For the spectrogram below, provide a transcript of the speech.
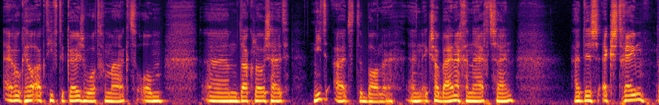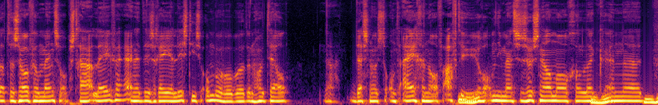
er ook heel actief de keuze wordt gemaakt... om ehm, dakloosheid niet uit te bannen. En ik zou bijna geneigd zijn... Het is extreem dat er zoveel mensen op straat leven. En het is realistisch om bijvoorbeeld een hotel nou, desnoods te onteigenen of af te Mhm. huren. Om die mensen zo snel mogelijk Mhm. een, eh, Mhm.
